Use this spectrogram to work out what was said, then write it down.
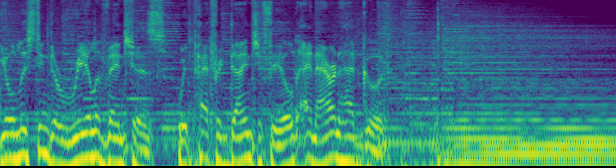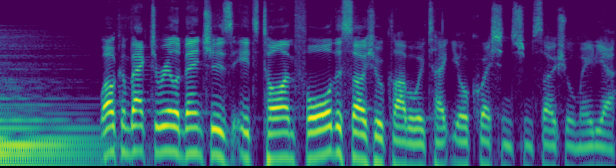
You're listening to Real Adventures with Patrick Dangerfield and Aaron Habgood. Welcome back to Real Adventures. It's time for the Social Club where we take your questions from social media.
